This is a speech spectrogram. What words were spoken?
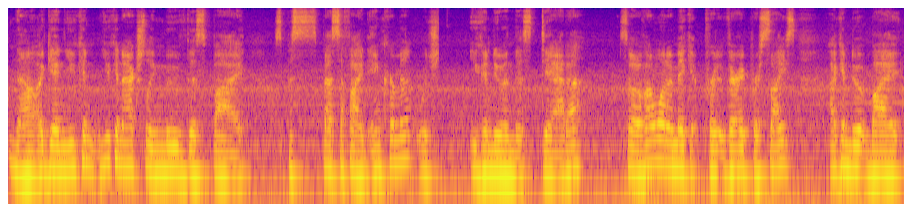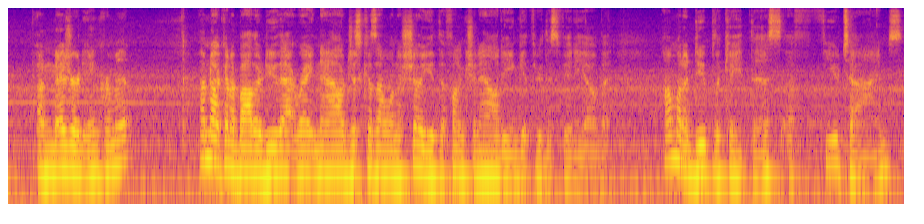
Now, again, you can you can actually move this by spe specified increment, which you can do in this data so if I want to make it pre very precise, I can do it by a measured increment. I'm not going to bother do that right now just because I want to show you the functionality and get through this video, but I'm going to duplicate this a few times.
